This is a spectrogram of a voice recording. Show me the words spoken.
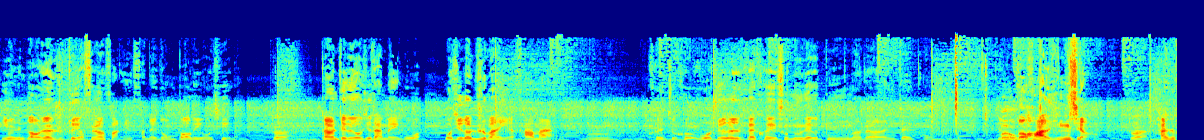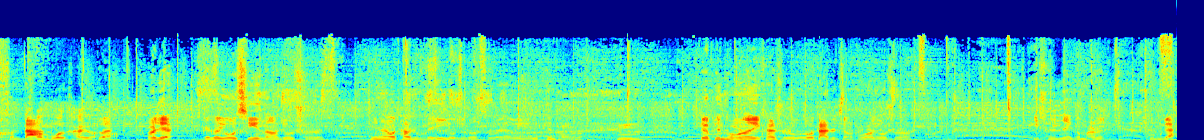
因为老任是对非常反反对这种暴力游戏的。对。但是这个游戏在美国，我记得日版也发卖了，嗯，可以就可我觉得该可以说明这个动物的这种文化文化的影响对，还是很大的传。播的太远了。对而且这个游戏呢，就是应该说它是唯一有一个所谓的有一个片头的。嗯这个片头呢，一开始我大致讲说就是一群那个马瑞杜牧盖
